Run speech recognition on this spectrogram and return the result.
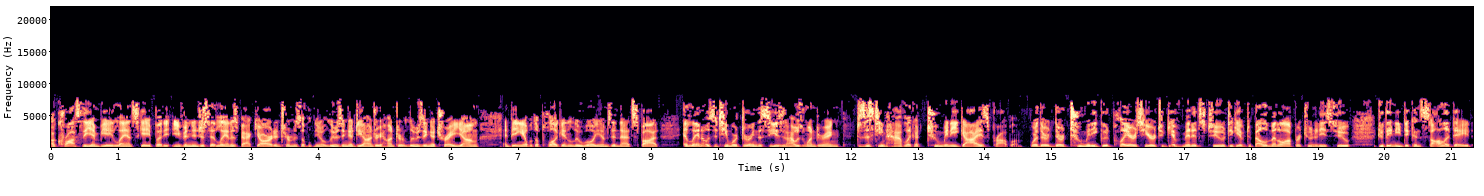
across the NBA landscape, but even in just Atlanta's backyard in terms of, you know, losing a DeAndre Hunter, losing a Trae Young, and being able to plug in Lou Williams in that spot. Atlanta was a team where during the season I was wondering, does this team have like a too many guys problem where there, there are too many good players here to give minutes to, to give developmental opportunities to? Do they need to consolidate?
